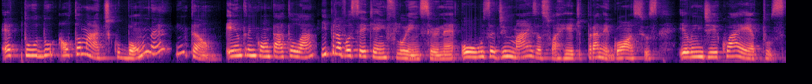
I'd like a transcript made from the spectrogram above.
é tudo automático. Bom, né? Então, entra em contato lá. E para você que é influencer, né, ou usa demais a sua rede para negócios, eu indico a Etos.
